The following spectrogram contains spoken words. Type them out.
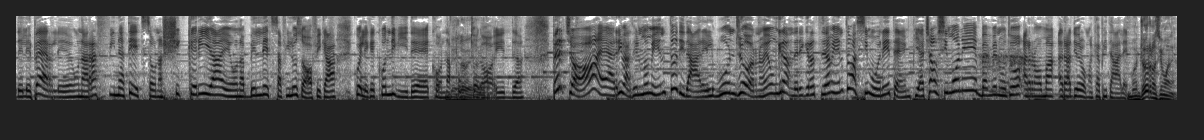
delle perle, una raffinatezza, una sciccheria e una bellezza filosofica, quelle che condivide con Vero, appunto vero. Lloyd. Perciò è arrivato il momento di dare il buongiorno e un grande ringraziamento a Simone Tempia. Ciao Simone, benvenuto a Roma, Radio Roma Capitale. Buongiorno Simone.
